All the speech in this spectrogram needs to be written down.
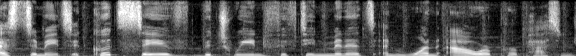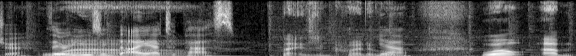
estimates it could save between 15 minutes and one hour per passenger. They're using the IATA pass. That is incredible. Yeah. Well, um,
